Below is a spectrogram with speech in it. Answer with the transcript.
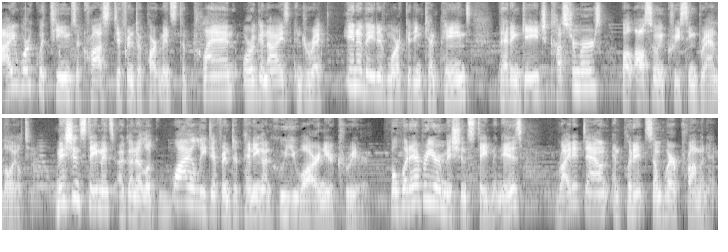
I work with teams across different departments to plan, organize, and direct innovative marketing campaigns that engage customers while also increasing brand loyalty. Mission statements are going to look wildly different depending on who you are in your career. But whatever your mission statement is, write it down and put it somewhere prominent.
